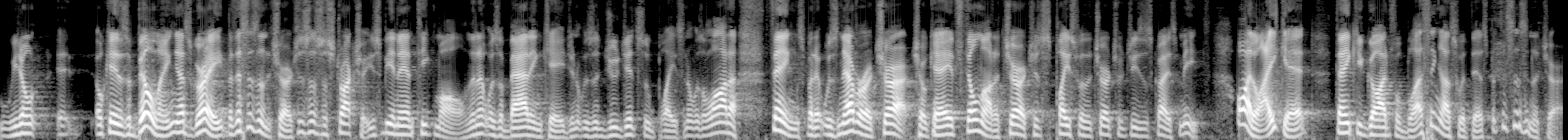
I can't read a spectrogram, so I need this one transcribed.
we don't, it, okay, there's a building, that's great, but this isn't a church. This is a structure. It used to be an antique mall, and then it was a batting cage, and it was a jujitsu place, and it was a lot of things, but it was never a church, okay? It's still not a church. It's a place where the church of Jesus Christ meets. Oh, I like it. Thank you, God, for blessing us with this, but this isn't a church.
